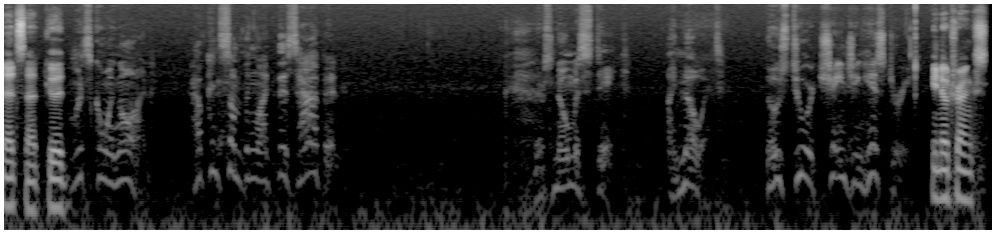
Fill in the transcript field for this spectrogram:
That's not good. What's going on? How can something like this happen? There's no mistake. I know it. Those two are changing history. You know, Trunks,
